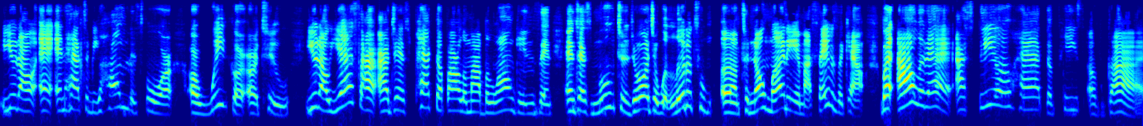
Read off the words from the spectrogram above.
you know and, and had to be homeless for a week or, or two. You know, yes, I, I just packed up all of my belongings and and just moved to Georgia with little to um to no money in my savings account. But all of that, I still had the peace of God.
